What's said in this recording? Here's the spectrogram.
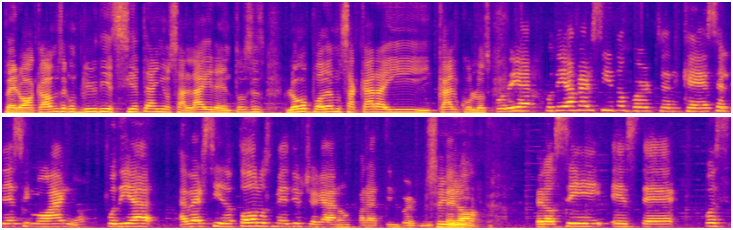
pero acabamos de cumplir 17 años al aire, entonces luego podemos sacar ahí cálculos. Podía, podía haber sido Burton, que es el décimo año. Podía haber sido, todos los medios llegaron para Tim Burton. Sí. Pero, pero sí, este, pues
